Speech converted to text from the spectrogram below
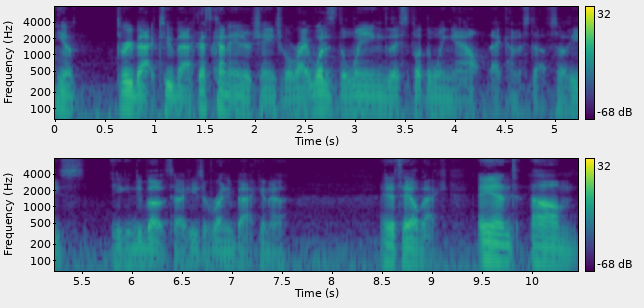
You know, three back, two back. That's kind of interchangeable, right? What is the wing? Do they split the wing out? That kind of stuff. So he's he can do both. Right? He's a running back and a and a tailback. And um,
